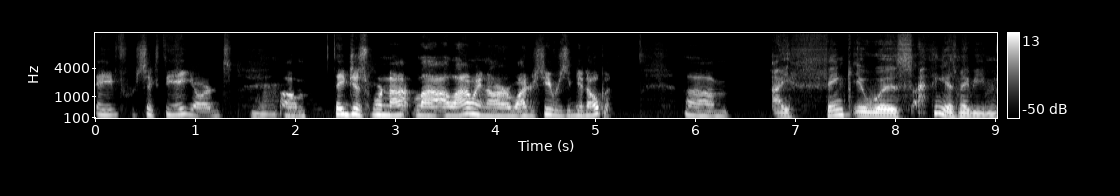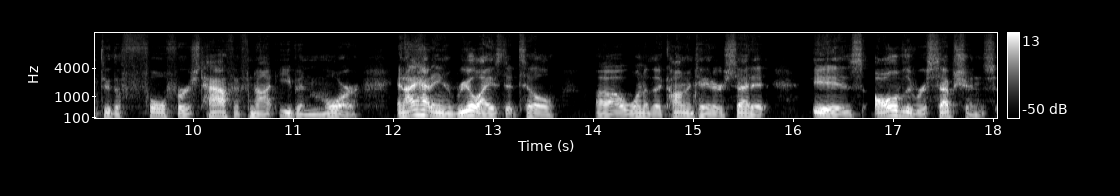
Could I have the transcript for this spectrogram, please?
eight for 68 yards. Mhm. Um, they just were not allow- allowing our wide receivers to get open. Um, I think it was, I think it was maybe even through the full first half, if not even more. And I hadn't even realized it till uh, one of the commentators said it. Is all of the receptions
